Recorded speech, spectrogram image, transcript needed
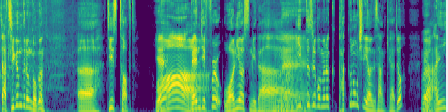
자 지금 들은 곡은 어, Disturbed 예 아. Vengeful One이었습니다. 네. 이 뜻을 보면은 그 박근홍 씨를 연상케 하죠. 왜요? 예, 안,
